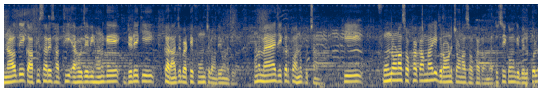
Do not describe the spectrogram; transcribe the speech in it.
ਨਾਲ ਦੇ ਕਾਫੀ ਸਾਰੇ ਸਾਥੀ ਇਹੋ ਜਿਹੇ ਵੀ ਹੋਣਗੇ, ਜਿਹੜੇ ਕਿ ਘਰਾਂ 'ਚ ਬੈਠੇ ਫੋਨ ਚਲਾਉਂਦੇ ਹੋਣਗੇ। ਹੁਣ ਮੈਂ ਜੇਕਰ ਤੁਹਾਨੂੰ ਪੁੱਛਾਂ ਕਿ ਫੋਨ ਲਾਉਣਾ ਸੌਖਾ ਕੰਮ ਹੈ ਕਿ ਗਰਾਊਂਡ 'ਚ ਆਉਣਾ ਸੌਖਾ ਕੰਮ ਹੈ ਤੁਸੀਂ ਕਹੋਗੇ, ਬਿਲਕੁਲ।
